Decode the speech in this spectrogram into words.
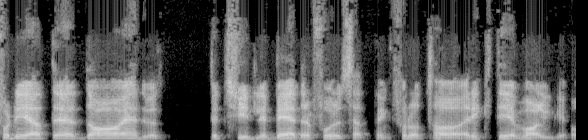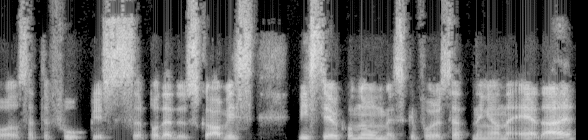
fordi det, da er du et betydelig bedre forutsetning for å ta riktige valg og sette fokus på det du skal. Hvis, hvis de økonomiske forutsetningene er der,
